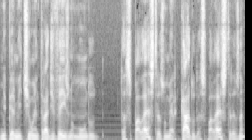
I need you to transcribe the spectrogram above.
me permitiu entrar de vez no mundo das palestras, no mercado das palestras, né?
